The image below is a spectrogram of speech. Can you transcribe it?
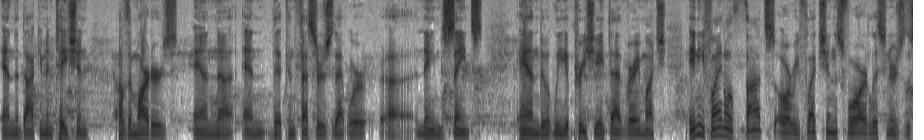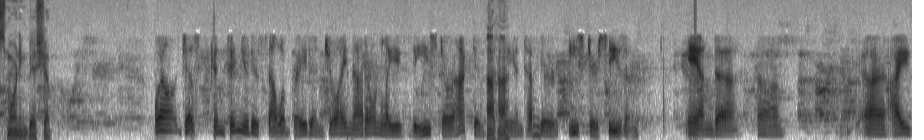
and the documentation of the martyrs and uh, and the confessors that were uh, named saints, and uh, we appreciate that very much. Any final thoughts or reflections for our listeners this morning, Bishop? Well, just continue to celebrate and join not only the Easter octave, Uh-huh. but the entire Easter season. And uh, uh, uh, I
